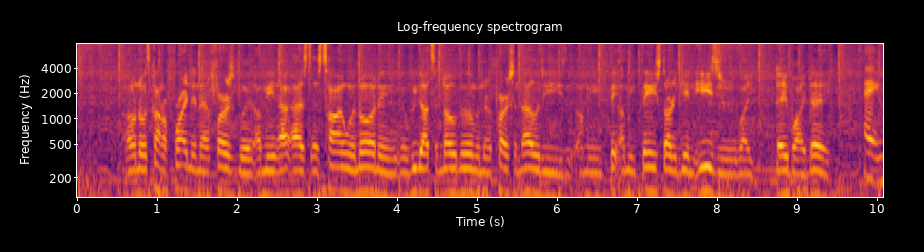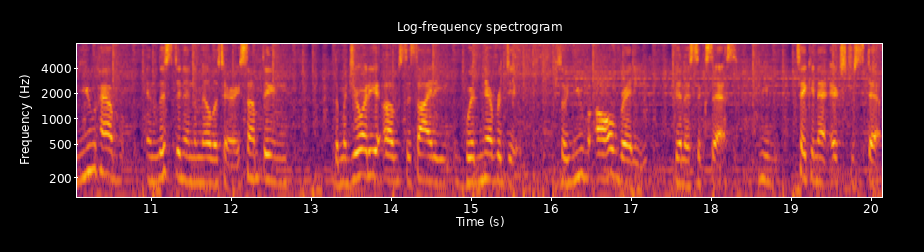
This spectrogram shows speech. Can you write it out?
I don't know it's kind of frightening at first but I mean as, as time went on and, and we got to know them and their personalities I mean th- I mean things started getting easier like day by day. hey, you have enlisted in the military, something the majority of society would never do. So you've already been a success. You've taken that extra step.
